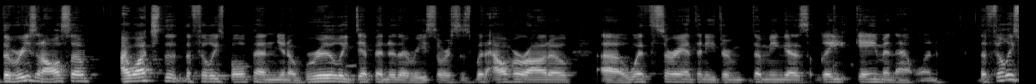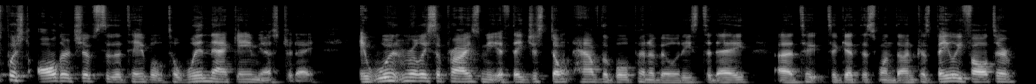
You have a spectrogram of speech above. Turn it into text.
the reason also I watched the the Phillies bullpen, you know, really dip into their resources with Alvarado, uh, with Seranthony Dominguez late game in that one. The Phillies pushed all their chips to the table to win that game yesterday. It wouldn't really surprise me if they just don't have the bullpen abilities today uh, to to get this one done. Because Bailey Falter,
